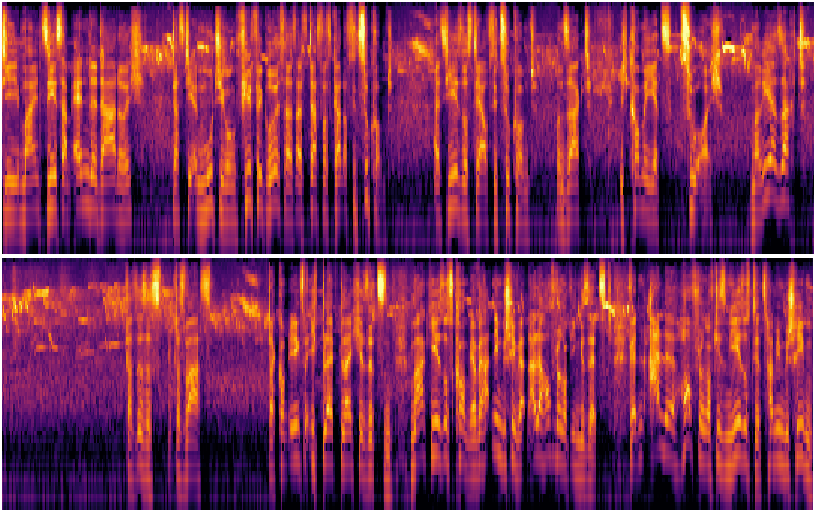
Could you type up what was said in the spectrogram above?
die meint, sie ist am Ende dadurch, dass die Entmutigung viel, viel größer ist als das, was gerade auf sie zukommt. Als Jesus, der auf sie zukommt und sagt, ich komme jetzt zu euch. Maria sagt, das ist es, das war's. Da kommt eh nichts mehr, ich bleib gleich hier sitzen. Mag Jesus kommen? Ja, wir hatten ihm geschrieben, wir hatten alle Hoffnung auf ihn gesetzt. Wir hatten alle Hoffnung auf diesen Jesus gesetzt, haben ihm geschrieben.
